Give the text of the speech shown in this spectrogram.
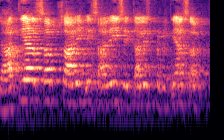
घातिया सब सारी की सारी सैतालीस प्रकृतियाँ सब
